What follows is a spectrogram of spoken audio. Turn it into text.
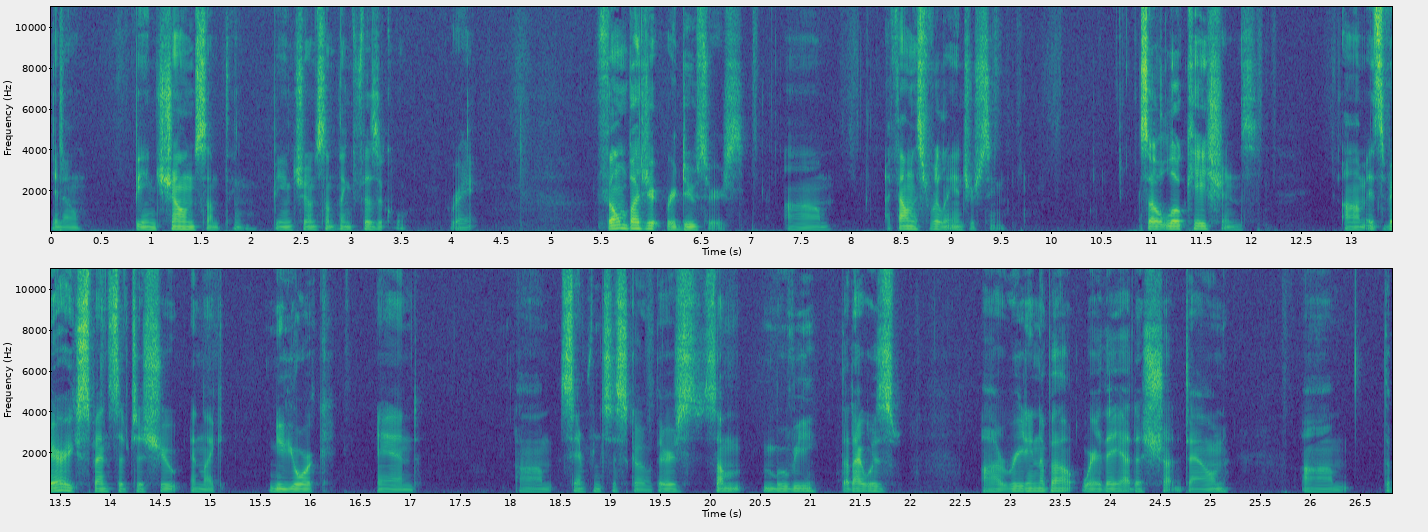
you know, being shown something, being shown something physical, right? Film budget reducers. Um, I found this really interesting. So locations. Um, it's very expensive to shoot in like New York and um, San Francisco. There's some movie that I was uh, reading about where they had to shut down um, the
